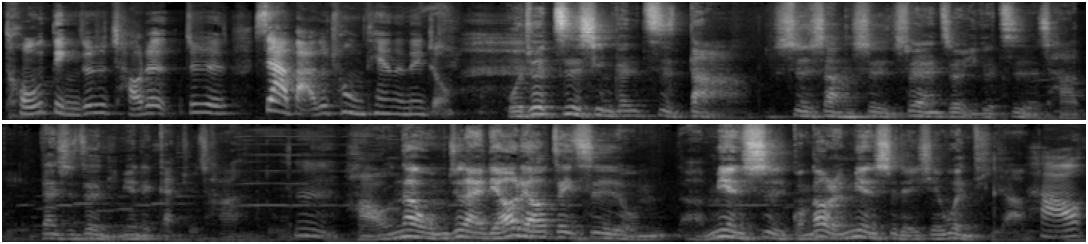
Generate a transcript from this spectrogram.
头顶就是朝着，就是下巴就冲天的那种。我觉得自信跟自大，事实上是虽然只有一个字的差别，但是这里面的感觉差很多。嗯，好，那我们就来聊聊这次我们啊、呃面试广告人面试的一些问题啊。好，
